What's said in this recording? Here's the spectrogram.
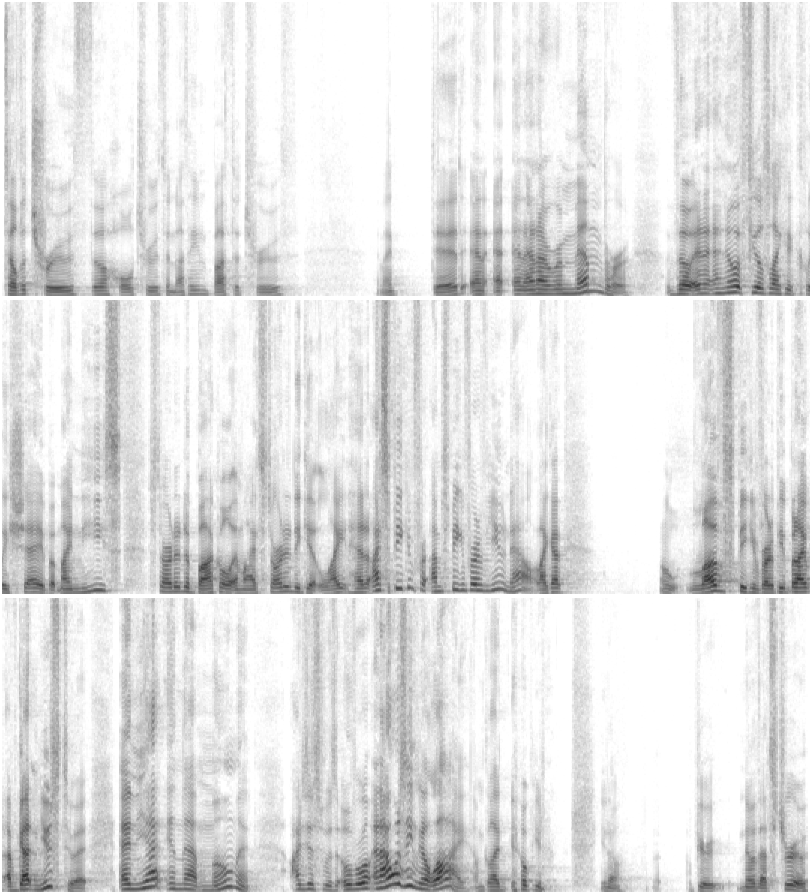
tell the truth, the whole truth, and nothing but the truth? And I did. And, and, and I remember, though, and I know it feels like a cliche, but my knees started to buckle and I started to get lightheaded. I speak in front, I'm speaking in front of you now. Like I love speaking in front of people, but I've gotten used to it. And yet, in that moment, I just was overwhelmed. And I wasn't even going to lie. I'm glad, I hope you, you know, hope you know that's true.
